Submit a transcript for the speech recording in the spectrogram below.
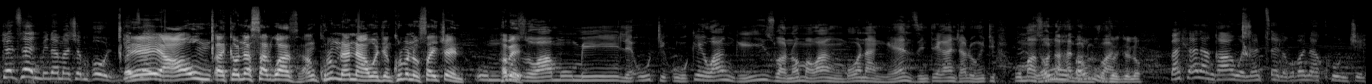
ngenzeni mina manje mholi Hey, ngenzeni awu ngixeke wena salikwazi. Angikhulumi nanawe nje ngikhuluma nosayitsheni. Habe. Umbuzo wami umile uthi uke wangizwa noma wangibona ngenza into ekanjalo ngithi umazonda hamba Awuzwa nje nontwana. lo. bahlala ngawe wena nsela ngoba nakho nje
